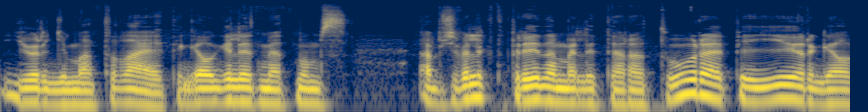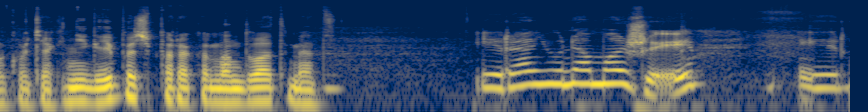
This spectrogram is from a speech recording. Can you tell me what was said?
Jurgį Matulaitį? Gal galėtumėt mums apžvelgti prieinamą literatūrą apie jį ir gal kokią knygą ypač parekomenduotumėt? Yra jų nemažai ir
